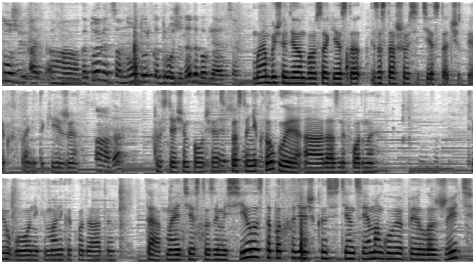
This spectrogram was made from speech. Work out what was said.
тоже а, а, готовятся, но только дрожжи да, добавляются. Мы обычно делаем баурсаки из оставшегося теста от читбеков. Они такие же. А, да? Хрустящим получается. Хрустящим Просто получается. не круглые, а разные формы. Угу. Треугольники, маленькие квадраты. Так, мое тесто замесилось до подходящей консистенции. Я могу ее переложить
